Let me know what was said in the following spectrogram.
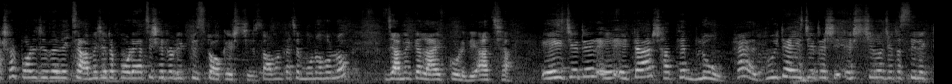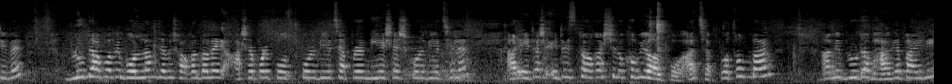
আসার পরে যেটা দেখছি, আমি যেটা পরে আছি, সেটার একটু স্টক এসছে। তো আমার কাছে মনে হলো যে আমি একটা লাইভ করে দিই। আচ্ছা এই জেটের এটা সাথে ব্লু হ্যাঁ দুইটা এই জেট এসেছিল যেটা সিলেক্টিভে ব্লুটা আমি বললাম যে আমি সকালবেলায় আসার পরে পোস্ট করে দিয়েছি, আপনারা নিয়ে শেষ করে দিয়েছিলেন। আর এটা এটা স্টক আসছিল খুবই অল্প। আচ্ছা প্রথমবার আমি ব্লুটা ভাগে পাইনি,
